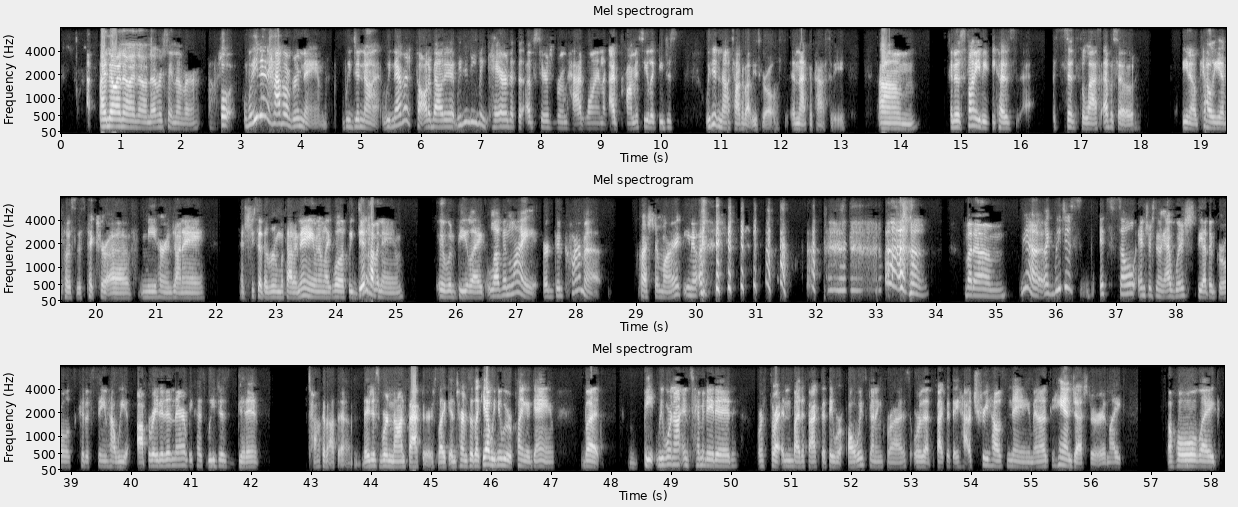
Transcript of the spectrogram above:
I know, I know, I know. Never say never. Oh, well, we didn't have a room name. we did not. We never thought about it. We didn't even care that the upstairs room had one. Like I promise you, like you just we did not talk about these girls in that capacity. Um, and it was funny because since the last episode, you know, Kellyanne posted this picture of me, her, and Jonna, and she said the room without a name. And I'm like, well, if we did have a name, it would be like Love and Light or Good Karma? Question mark. You know. but um, yeah, like we just, it's so interesting. Like I wish the other girls could have seen how we operated in there because we just didn't talk about them. They just were non-factors. Like in terms of like, yeah, we knew we were playing a game, but be, we were not intimidated or threatened by the fact that they were always gunning for us or that the fact that they had a treehouse name and a hand gesture and like a whole like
